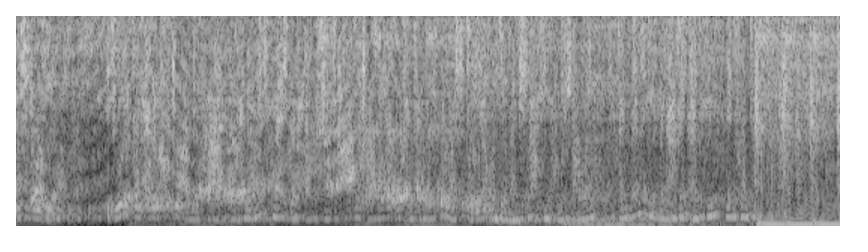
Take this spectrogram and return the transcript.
verstorben. Ich wurde von einem Auto angefahren und wenn du nicht möchtest, dass ich heute Abend um 0 Uhr in deinem Zimmer stehe und dir beim Schlafen zuschaue, dann sende diese Nachricht an 15 Kontakte.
